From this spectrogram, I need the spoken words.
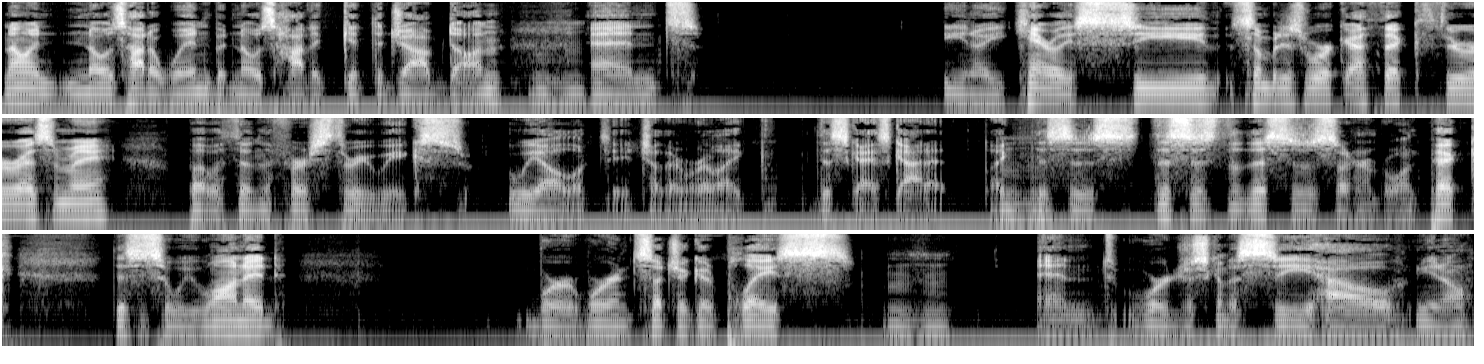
not only knows how to win but knows how to get the job done, and you know, you can't really see somebody's work ethic through a resume, but within the first three weeks, we all looked at each other. and We're like, "This guy's got it. Like this is this is the, this is our number one pick. This is who we wanted. We're we're in such a good place, mm-hmm. and we're just gonna see how you know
